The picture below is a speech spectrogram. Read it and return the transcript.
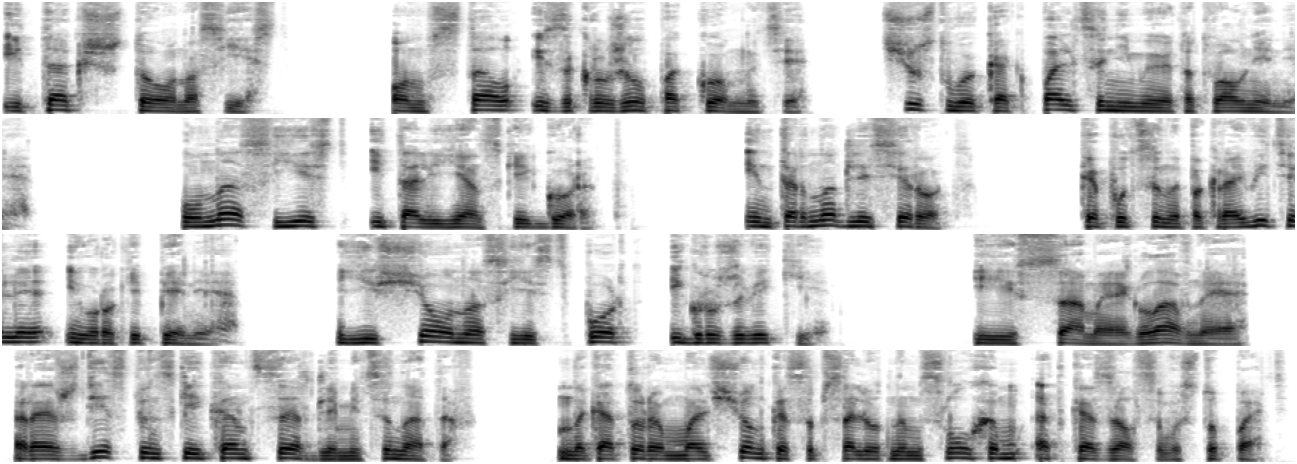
Итак, что у нас есть? Он встал и закружил по комнате, чувствуя, как пальцы немеют от волнения. У нас есть итальянский город. Интернат для сирот, капуцины-покровители и уроки пения. Еще у нас есть порт и грузовики. И самое главное, рождественский концерт для меценатов, на котором мальчонка с абсолютным слухом отказался выступать.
